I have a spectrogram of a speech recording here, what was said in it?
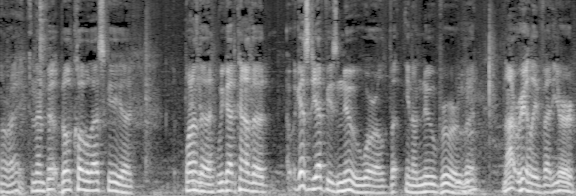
all right, and then Bill, Bill Covaleski, uh, one of the we got kind of the I guess Jeffy's new world, but you know, new brewer, mm-hmm. but not really. But you're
